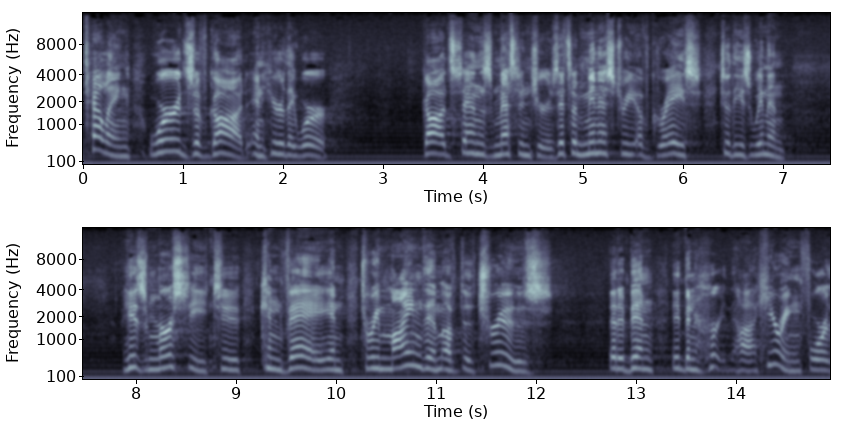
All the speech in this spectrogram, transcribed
telling words of God. And here they were. God sends messengers. It's a ministry of grace to these women. His mercy to convey and to remind them of the truths that had been, they'd been uh, hearing for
